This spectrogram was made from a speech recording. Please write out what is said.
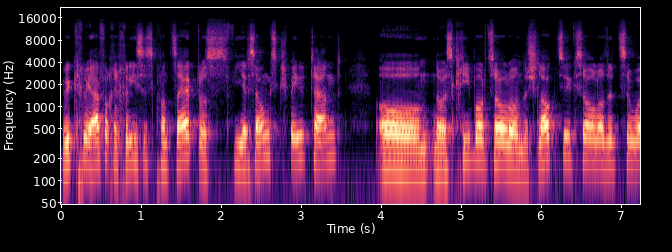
Wirklich einfach ein kleines Konzert, was vier Songs gespielt haben und noch ein Keyboard-Solo und ein Schlagzeug-Solo dazu.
